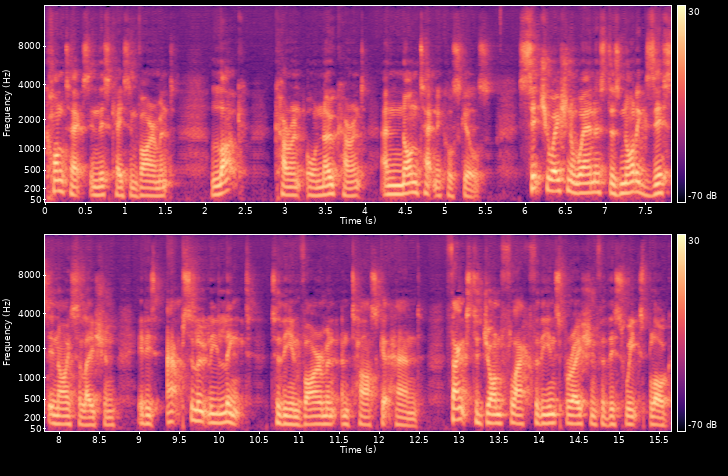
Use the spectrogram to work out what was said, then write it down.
context, in this case environment, luck, current or no current, and non-technical skills. Situation awareness does not exist in isolation, it is absolutely linked to the environment and task at hand. Thanks to John Flach for the inspiration for this week's blog.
